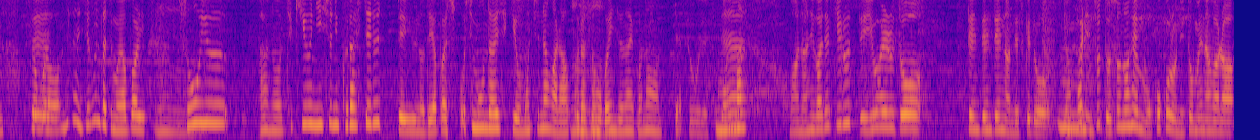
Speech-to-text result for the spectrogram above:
んだからね自分たちもやっぱりうん。そういうあの地球に一緒に暮らしてるっていうのでやっぱり少し問題意識を持ちながら暮らす方がいいんじゃないかなってそうです思いねます。まあ何ができるって言われると点々点なんですけど、うん。やっぱりちょっとその辺も心に留めながら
